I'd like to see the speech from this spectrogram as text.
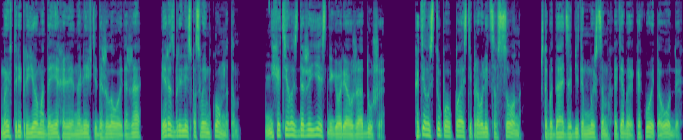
мы в три приема доехали на лифте до жилого этажа и разбрелись по своим комнатам. Не хотелось даже есть, не говоря уже о душе. Хотелось тупо упасть и провалиться в сон, чтобы дать забитым мышцам хотя бы какой-то отдых.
